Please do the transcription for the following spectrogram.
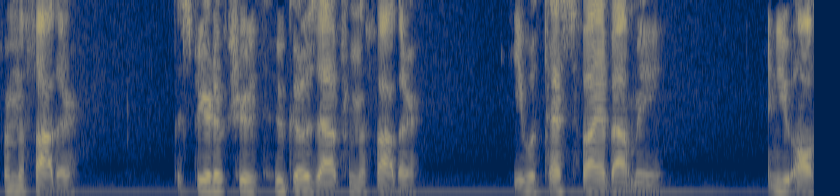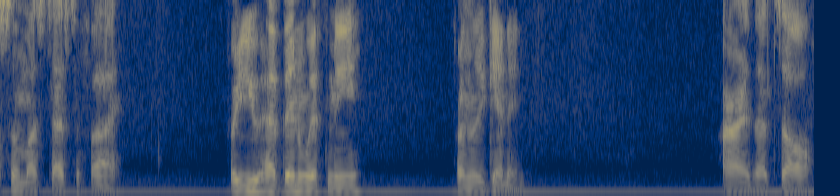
from the Father, the Spirit of truth who goes out from the Father, he will testify about me, and you also must testify, for you have been with me from the beginning. Alright, that's all.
